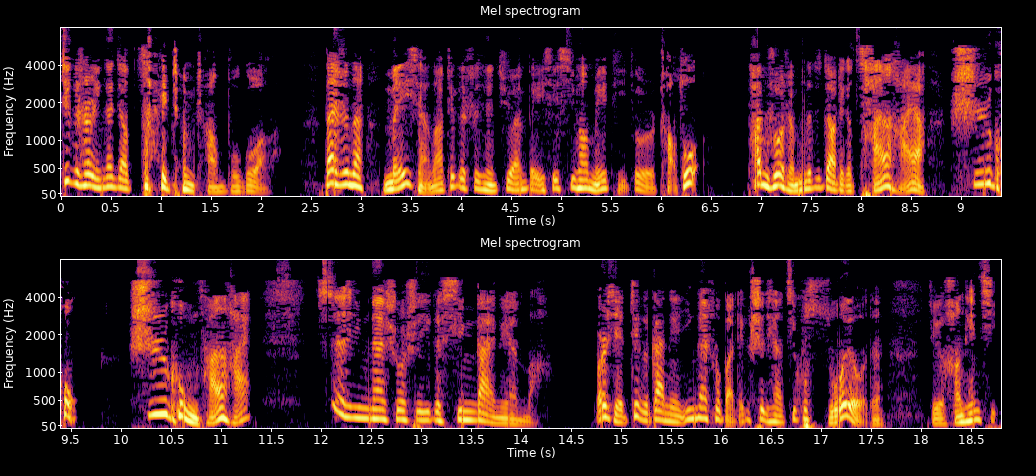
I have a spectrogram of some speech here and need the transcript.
这个事儿应该叫再正常不过了。但是呢，没想到这个事情居然被一些西方媒体就是炒作。他们说什么呢？这叫这个残骸啊失控，失控残骸，这应该说是一个新概念吧。而且这个概念应该说把这个世界上几乎所有的这个航天器。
